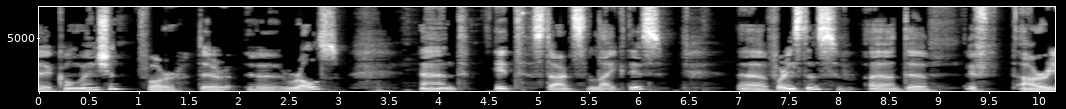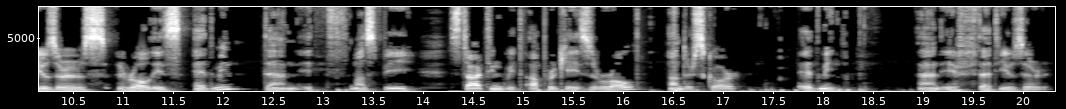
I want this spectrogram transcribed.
uh, convention for the uh, roles and it starts like this. Uh, for instance, uh, the if our user's role is admin, then it must be starting with uppercase role underscore admin. And if that user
